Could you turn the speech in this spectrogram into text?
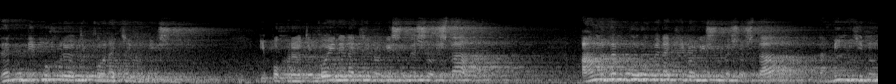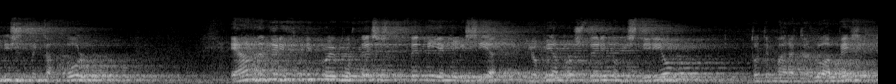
Δεν είναι υποχρεωτικό να κοινωνήσουμε. Υποχρεωτικό είναι να κοινωνήσουμε σωστά. Αν δεν μπορούμε να κοινωνήσουμε σωστά, να μην κοινωνήσουμε καθόλου. Εάν δεν τηρηθούν οι προϋποθέσεις που θέτει η Εκκλησία, η οποία προσφέρει το μυστήριο, τότε παρακαλώ απέχετε.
